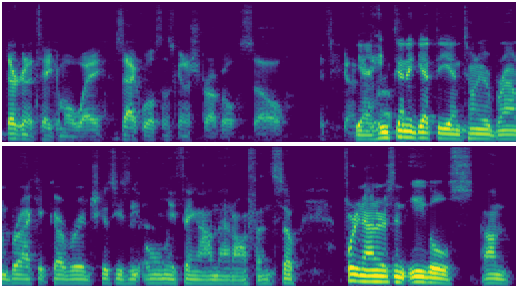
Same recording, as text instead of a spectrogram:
they're going to take him away. Zach Wilson's going to struggle. So it's going yeah, he's going to get the Antonio Brown bracket coverage because he's the only thing on that offense. So 49ers and Eagles, um,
